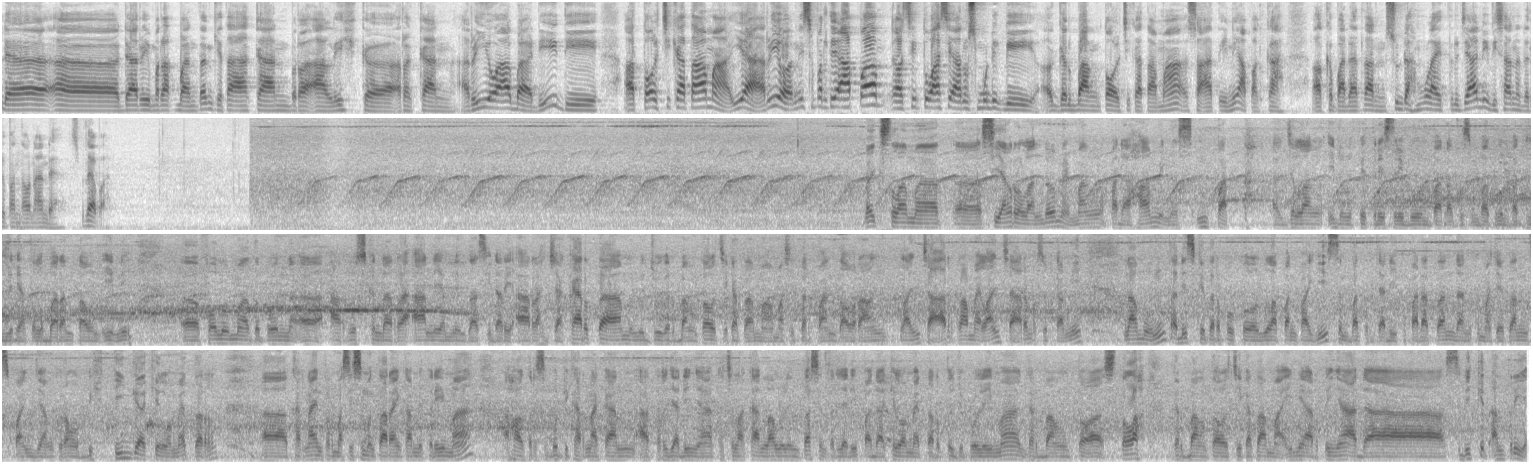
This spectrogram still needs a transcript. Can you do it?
Ada uh, dari Merak Banten kita akan beralih ke rekan Rio Abadi di uh, Tol Cikatama. Ya, Rio, ini seperti apa uh, situasi arus mudik di uh, gerbang Tol Cikatama saat ini? Apakah uh, kepadatan sudah mulai terjadi di sana dari pantauan Anda? Seperti apa? Baik, selamat uh, siang Rolando. Memang pada H-4 uh, jelang Idul Fitri 1444 Hijriah atau Lebaran tahun ini, uh, volume ataupun uh, arus kendaraan yang melintasi dari arah Jakarta menuju gerbang tol Cikatama masih terpantau lancar, ramai lancar maksud kami. Namun tadi sekitar pukul 8 pagi sempat terjadi kepadatan dan kemacetan sepanjang kurang lebih 3 km uh, karena informasi sementara yang kami terima hal tersebut dikarenakan terjadinya kecelakaan lalu lintas yang terjadi pada kilometer 75 gerbang tol setelah gerbang tol Cikatama. Ini artinya ada sedikit antrian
